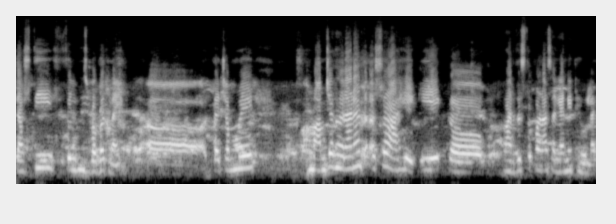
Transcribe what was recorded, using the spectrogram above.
जास्ती फिल्म्स बघत नाही. त्याच्यामुळे आमच्या घराण्यात असं आहे की एक अ, भारदस्तपणा सगळ्यांनी ठेवलाय.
